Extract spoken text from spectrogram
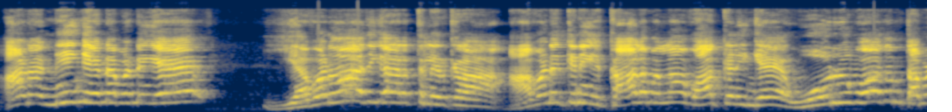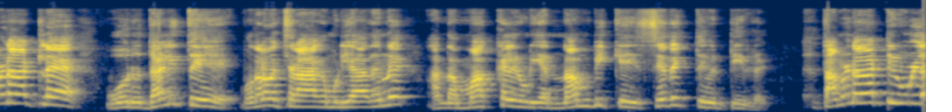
ஆனா நீங்க என்ன பண்ணீங்க? எவனோ அதிகாரத்தில் இருக்கிறான் அவனுக்கு நீங்க காலமெல்லாம் வாக்களிங்க. ஒருபோதும் தமிழ்நாட்டில் ஒரு தலித்து முதலமைச்சராக முடியாதுன்னு அந்த மக்களுடைய நம்பிக்கை சிதைத்து விட்டீர்கள். தமிழ்நாட்டில் உள்ள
